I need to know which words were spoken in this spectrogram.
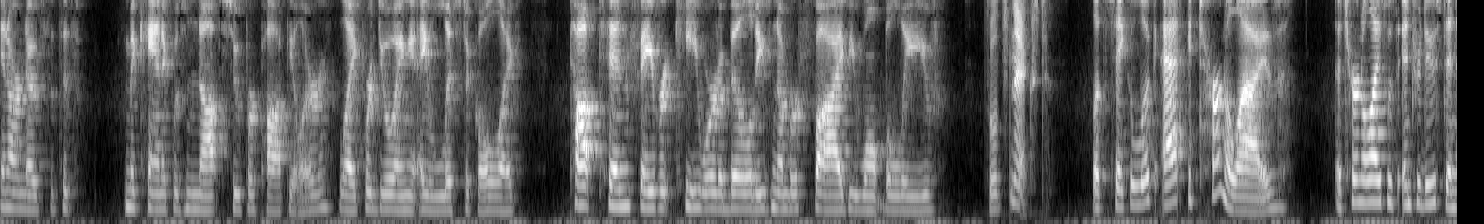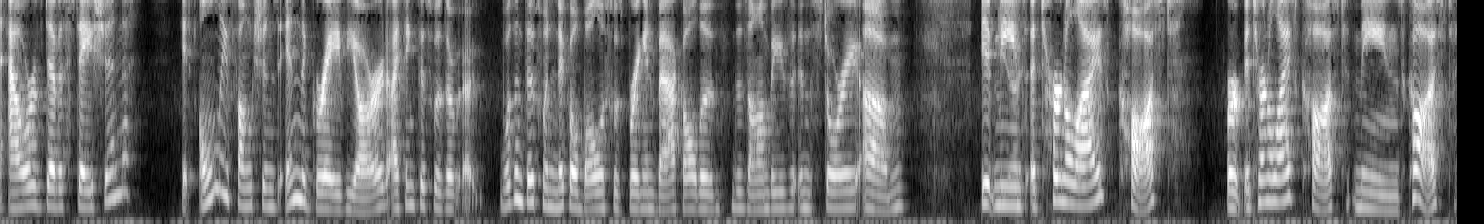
in our notes that this mechanic was not super popular. Like we're doing a listicle like top 10 favorite keyword abilities number 5 you won't believe. so what's next Let's take a look at Eternalize. Eternalize was introduced in Hour of Devastation. It only functions in the graveyard. I think this was a wasn't this when Nicol Bolas was bringing back all the the zombies in the story. Um, it means yeah. eternalize cost, or eternalize cost means cost.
